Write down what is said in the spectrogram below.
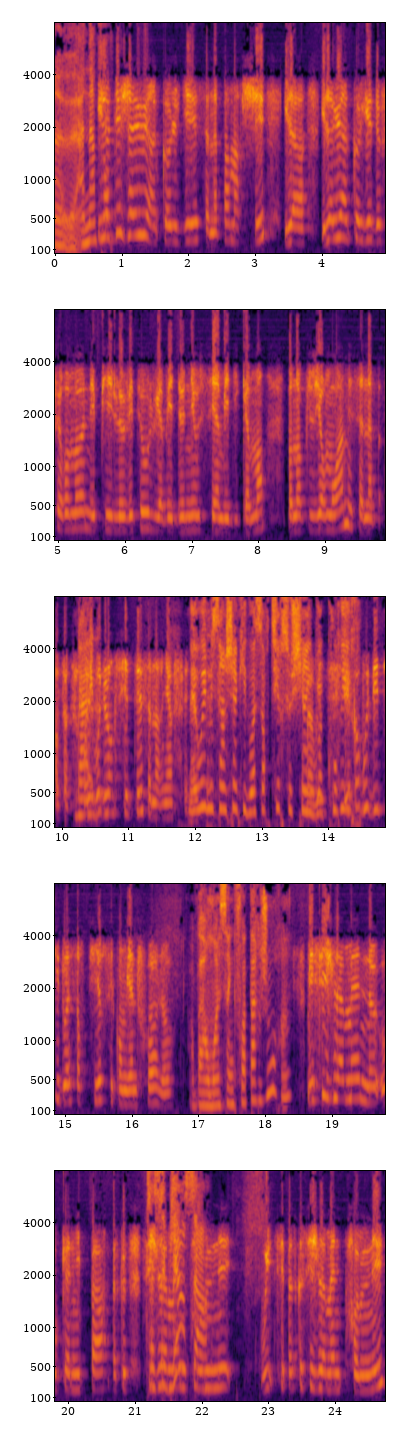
euh, un Il implant. a déjà eu un collier, ça n'a pas marché. Il a, il a eu un collier de phéromones et puis le VTO lui avait donné aussi un médicament pendant plusieurs mois, mais ça n'a. Enfin, Bah, au niveau de l'anxiété, ça n'a rien fait. Mais oui, mais c'est un chien qui doit sortir. Ce chien, Bah il doit oui. Et courir. quand vous dites il doit sortir, c'est combien de fois alors? Ah bah, au moins cinq fois par jour. Hein. Mais si je l'amène au canipark, parce que si Ça, je l'amène ça. promener, oui, c'est parce que si je l'amène promener,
